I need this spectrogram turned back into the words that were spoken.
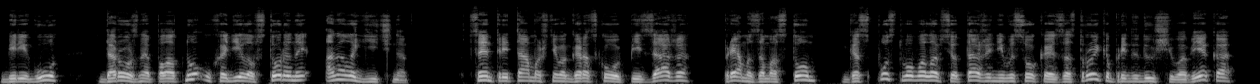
берегу дорожное полотно уходило в стороны аналогично. В центре тамошнего городского пейзажа, прямо за мостом, господствовала все та же невысокая застройка предыдущего века,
